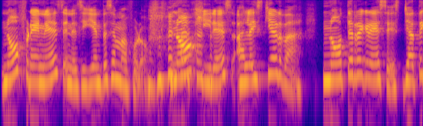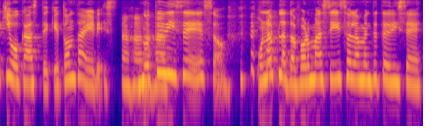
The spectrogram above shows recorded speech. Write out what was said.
no frenes en el siguiente semáforo. No gires a la izquierda. No te regreses. Ya te equivocaste. Qué tonta eres. no te dice eso. Una plataforma así solamente te dice,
